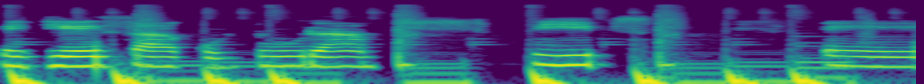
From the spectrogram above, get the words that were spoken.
belleza, cultura, tips, eh,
